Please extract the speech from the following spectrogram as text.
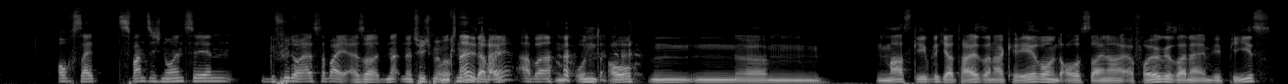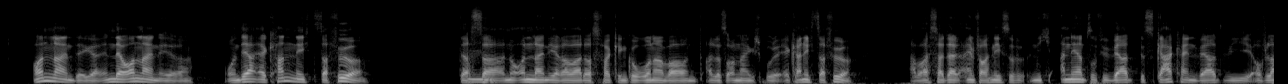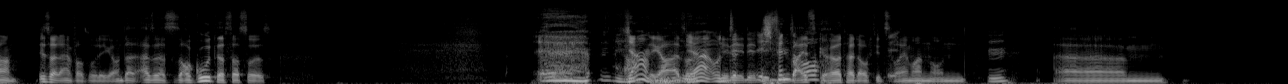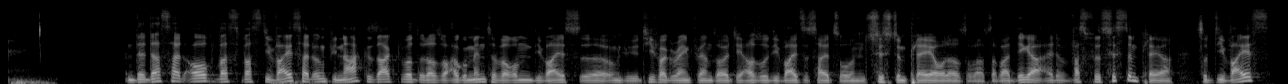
auch seit 2019 gefühlt auch erst dabei. Also na, natürlich mit einem Knall und dabei, halt, aber. Und auch ein, ein, ähm, ein, maßgeblicher Teil seiner Karriere und aus seiner Erfolge, seiner MVPs online, Digga, in der Online-Ära. Und ja, er kann nichts dafür, dass mhm. da eine Online-Ära war, dass fucking Corona war und alles online gespult. Er kann nichts dafür. Aber es hat halt einfach nicht so nicht annähernd so viel Wert, bis gar keinen Wert wie auf LAN. Ist halt einfach so, Digga. Und da, also das ist auch gut, dass das so ist. Äh, ja, ja, also ja, und die, die, die, ich finde auch, gehört halt auf die zwei Mann und mhm. ähm, das halt auch, was, was Device halt irgendwie nachgesagt wird oder so Argumente, warum Device äh, irgendwie tiefer gerankt werden sollte. Ja, so Device ist halt so ein System-Player oder sowas. Aber Digga, Alter, was für System-Player? So Device,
